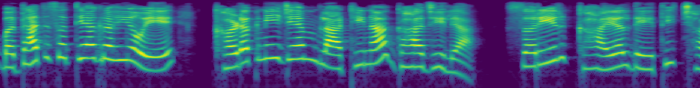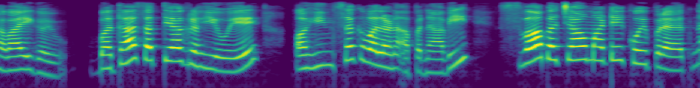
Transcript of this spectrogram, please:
બધા જ સત્યાગ્રહીઓએ ખડકની જેમ લાઠીના ઘા ઝીલ્યા. શરીર ઘાયલ દેહથી છવાઈ ગયું. બધા સત્યાગ્રહીઓએ અહિંસક વલણ અપનાવી સ્વ બચાવ માટે કોઈ પ્રયત્ન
